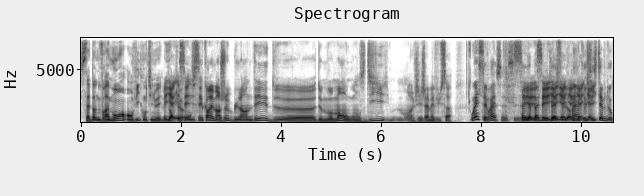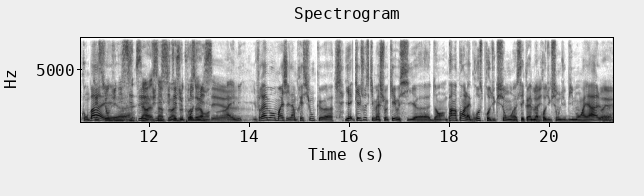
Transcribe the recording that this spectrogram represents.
Ça donne vraiment envie de continuer. Mais euh, c'est on- quand même un jeu blindé de, euh, de moments où on se dit, moi, j'ai jamais vu ça. Ouais, c'est vrai. Ça, il n'y a pas de doute y a- y a- Rien y a- que le système de combat. Question est, d'unicité, d'unicité du jeu de produit. mais vraiment, moi j'ai l'impression que euh, il y a quelque chose qui m'a choqué aussi euh, dans, par rapport à la grosse production. C'est quand même la production du BI Montréal. Euh.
